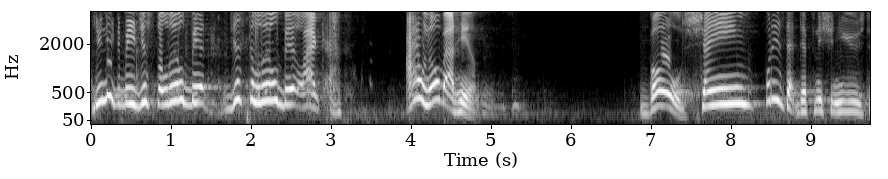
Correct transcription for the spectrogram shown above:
you need to be just a little bit, just a little bit like I don't know about him. Bold, shame. What is that definition you used?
